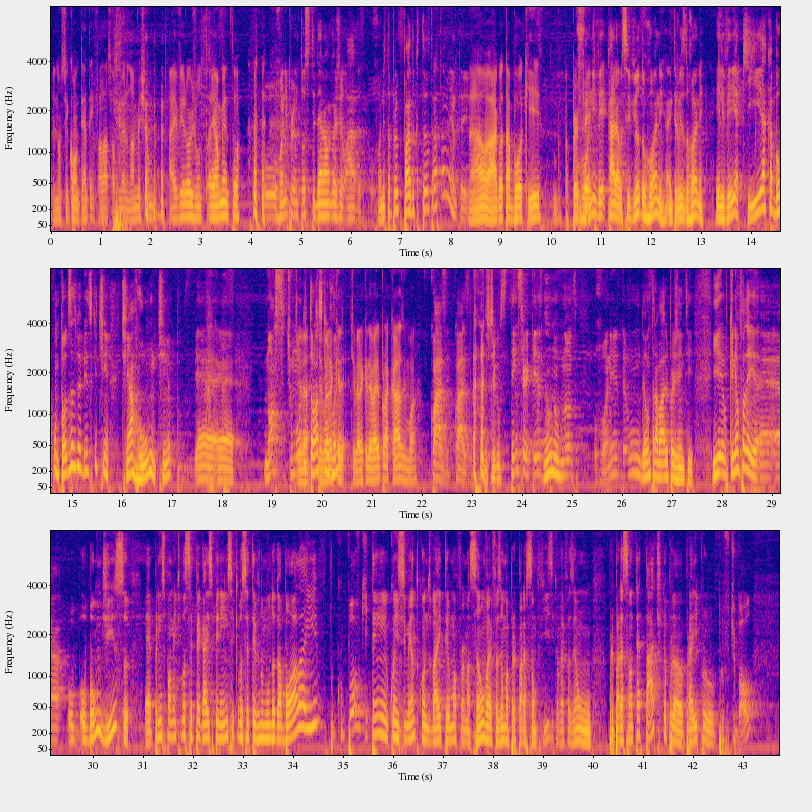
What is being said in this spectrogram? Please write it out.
Ele não se contenta em falar só o primeiro nome, me chama. aí virou junto, aí aumentou. O Rony perguntou se te deram água gelada. O Rony tá preocupado com o teu tratamento aí. Não, a água tá boa aqui, tá O perfeito. Rony veio, cara, você viu a do Rony, a entrevista do Rony? Ele veio aqui e acabou com todas as bebidas que tinha. Tinha rum, tinha. é, é, Nossa, tinha um monte de troço que o Rony. que, tiveram que levar ele pra casa embora. Quase, quase. Eu chego, "Você tem certeza? Não, não, não. O Rony deu um, deu um trabalho pra gente. E que nem eu falei, é, é, o, o bom disso é principalmente você pegar a experiência que você teve no mundo da bola e o povo que tem conhecimento quando vai ter uma formação, vai fazer uma preparação física, vai fazer uma preparação até tática pra ir pro, pro futebol.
